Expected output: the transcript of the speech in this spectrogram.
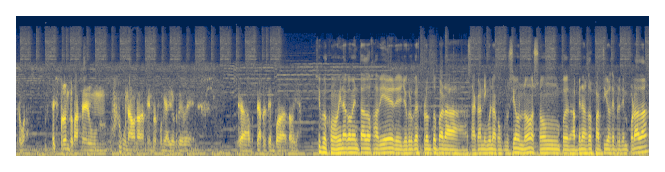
Pero bueno, es pronto para hacer un, una valoración en profundidad, yo creo, de, de la, de la pretemporada todavía. Sí, pues como bien ha comentado Javier, eh, yo creo que es pronto para sacar ninguna conclusión, ¿no? Son pues apenas dos partidos de pretemporada.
